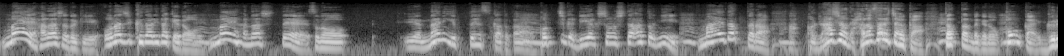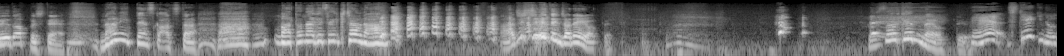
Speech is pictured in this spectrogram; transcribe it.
前話した時同じくだりだけど、うん。前話してそのいや何言ってんすかとか、うん。こっちがリアクションした後に、うん。前だったら、うん。あこれラジオで話されちゃうか、うん。だったんだけど、うん。今回グレードアップして、何言ってんすかっつったらあーまた投げ銭来ちゃうな。味しめてんじゃねえよって。ふざけんなよっていう、ねステーキの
